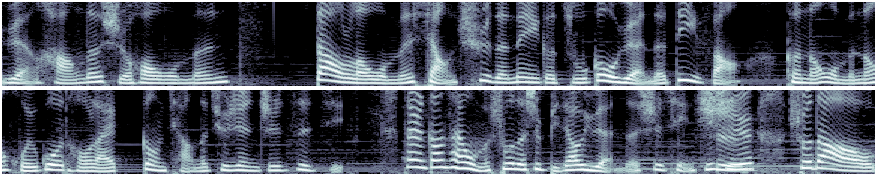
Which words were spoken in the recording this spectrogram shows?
远航的时候，我们到了我们想去的那个足够远的地方，可能我们能回过头来更强的去认知自己。但是刚才我们说的是比较远的事情，其实说到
